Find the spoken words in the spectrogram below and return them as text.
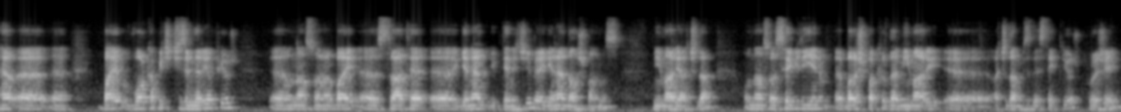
e, e, Bay Workup iç çizimleri yapıyor. E, ondan sonra Bay e, Strate e, genel yüklenici ve genel danışmanımız mimari açıdan. Ondan sonra sevgili yeğenim e, Barış Bakır da mimari e, açıdan bizi destekliyor projeyi.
